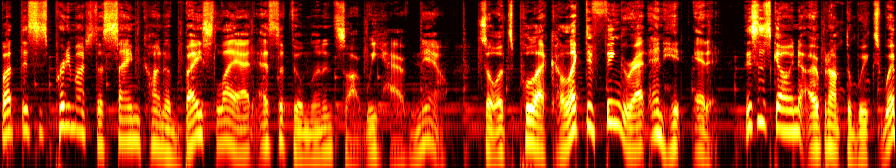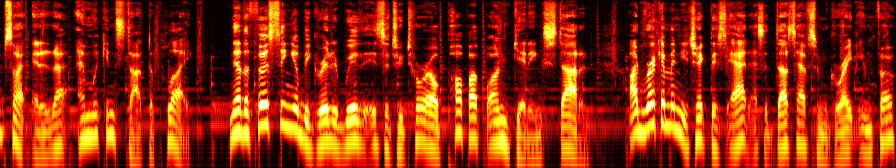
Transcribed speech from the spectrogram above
But this is pretty much the same kind of base layout as the Film Learnin site we have now. So let's pull our collective finger out and hit edit. This is going to open up the Wix website editor and we can start to play. Now the first thing you'll be greeted with is a tutorial pop-up on getting started. I'd recommend you check this out as it does have some great info,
